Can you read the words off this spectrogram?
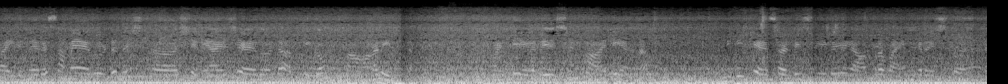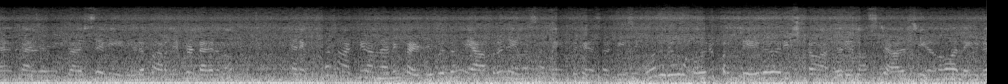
വൈകുന്നേര സമയം ആയതുകൊണ്ട് ശനിയാഴ്ച ആയതുകൊണ്ട് അധികം ആളില്ല വണ്ടി ഏകദേശം കാലിയാണ് എനിക്ക് കെ എസ് ആർ ടി സിയിലെ യാത്ര ഭയങ്കര ഇഷ്ടമാണ് ഞാൻ കഴിഞ്ഞ പ്രാവശ്യ രീതിയിൽ പറഞ്ഞിട്ടുണ്ടായിരുന്നു ഞാൻ എപ്പോൾ നാട്ടിൽ വന്നാലും കഴിവതും യാത്ര ചെയ്യുന്ന സമയത്ത് K S R T C ഒരു ഒരു പ്രത്യേക ഒരു ഇഷ്ടമാണ് ഒരു നൊസ്റ്റാൾ ചെയ്യണോ അല്ലെങ്കിൽ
